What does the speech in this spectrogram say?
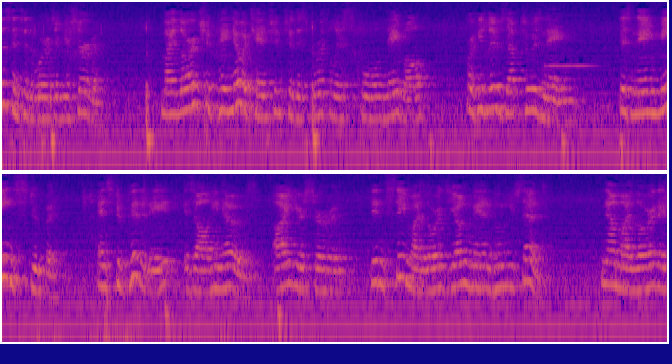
Listen to the words of your servant. My lord should pay no attention to this worthless fool Nabal, for he lives up to his name. His name means stupid, and stupidity is all he knows. I, your servant, didn't see my lord's young man whom you sent. Now, my lord, as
